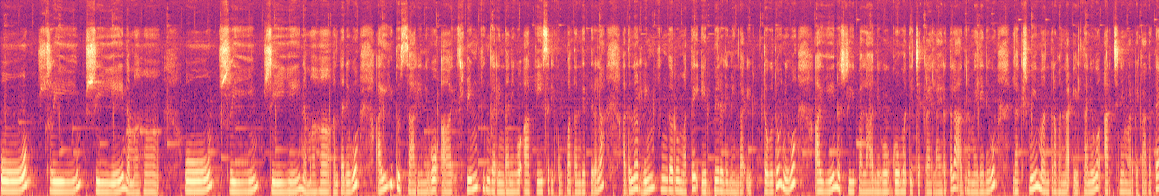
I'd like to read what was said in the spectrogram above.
ಓಂ ಶ್ರೀಂ ಶ್ರೀಯೇ ನಮಃ ಓಂ ಶ್ರೀಂ ಶ್ರೀಯೇ ನಮಃ ಅಂತ ನೀವು ಐದು ಸಾರಿ ನೀವು ಆ ರಿಂಗ್ ಫಿಂಗರಿಂದ ನೀವು ಆ ಕೇಸರಿ ಕುಂಕುಮ ತಂದಿರ್ತೀರಲ್ಲ, ಅದನ್ನು ರಿಂಗ್ ಫಿಂಗರು ಮತ್ತು ಹೆಬ್ಬೆರಳಿನಿಂದ ಇಟ್ಟು ತೆಗೆದು ನೀವು ಆ ಏನು ಶ್ರೀಫಲ, ನೀವು ಗೋಮತಿ ಚಕ್ರ ಎಲ್ಲ ಇರುತ್ತಲ್ಲ, ಅದರ ಮೇಲೆ ನೀವು ಲಕ್ಷ್ಮೀ ಮಂತ್ರವನ್ನು ಹೇಳ್ತಾ ನೀವು ಅರ್ಚನೆ ಮಾಡಬೇಕಾಗತ್ತೆ.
